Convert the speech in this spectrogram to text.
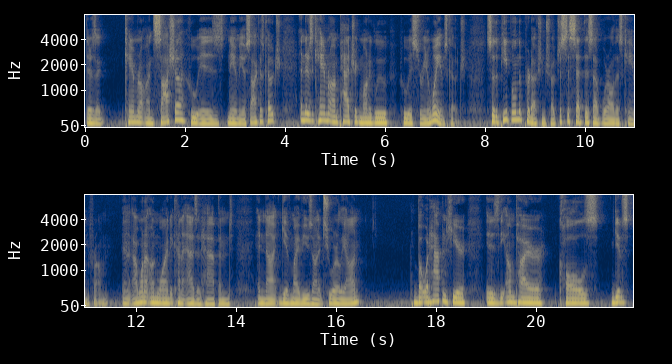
There's a camera on Sasha, who is Naomi Osaka's coach, and there's a camera on Patrick Monaglue, who is Serena Williams' coach. So the people in the production truck, just to set this up where all this came from, and I want to unwind it kind of as it happened and not give my views on it too early on. But what happened here is the umpire calls, gives,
